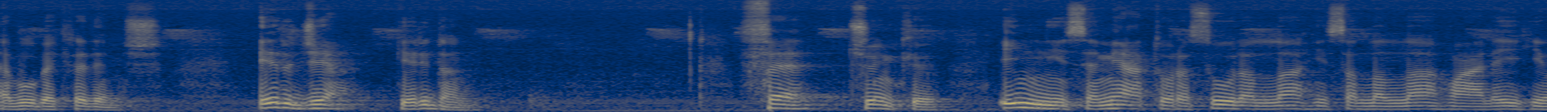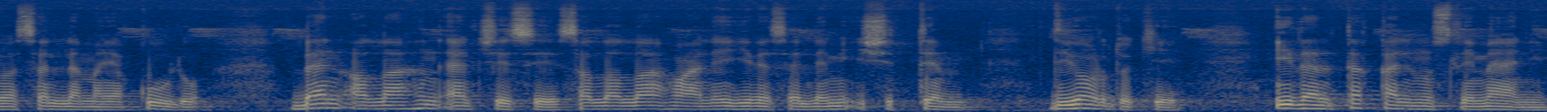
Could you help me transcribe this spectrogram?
Ebu Bekre demiş. İrci geri dön. Fe çünkü inni semi'tu Resulallah sallallahu aleyhi ve selleme yekulu ben Allah'ın elçisi sallallahu aleyhi ve sellemi işittim. Diyordu ki İzel tekal muslimani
